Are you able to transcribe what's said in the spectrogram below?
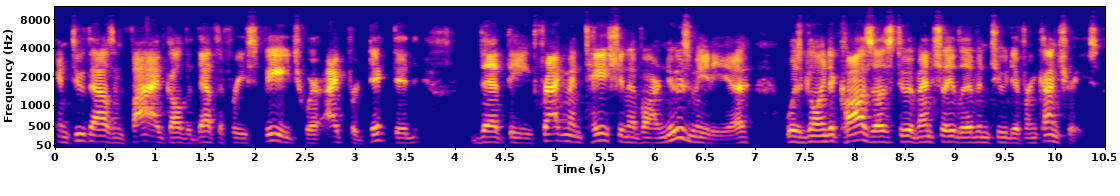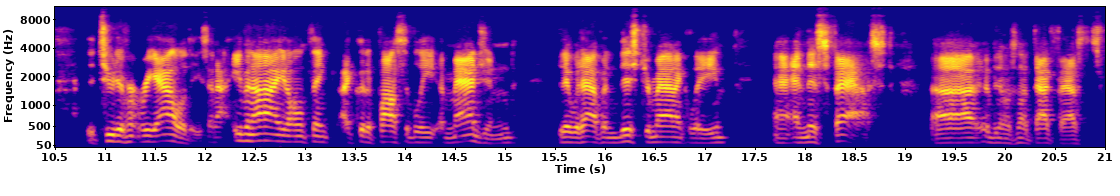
in 2005 called The Death of Free Speech, where I predicted that the fragmentation of our news media was going to cause us to eventually live in two different countries, the two different realities. And I, even I don't think I could have possibly imagined that it would happen this dramatically and, this fast. Uh, even though it's not that fast, it's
